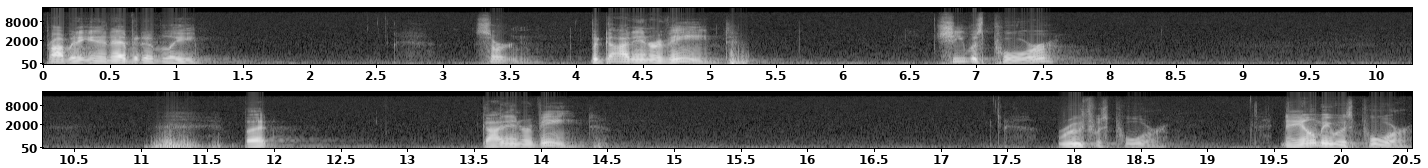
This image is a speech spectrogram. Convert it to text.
probably inevitably certain. But God intervened. She was poor, but God intervened. Ruth was poor. Naomi was poor.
